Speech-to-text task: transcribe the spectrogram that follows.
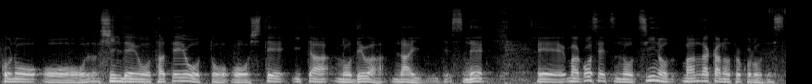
この神殿を建てようとしていたのではないですね。えー、まあ、5節の次の真ん中のところです。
